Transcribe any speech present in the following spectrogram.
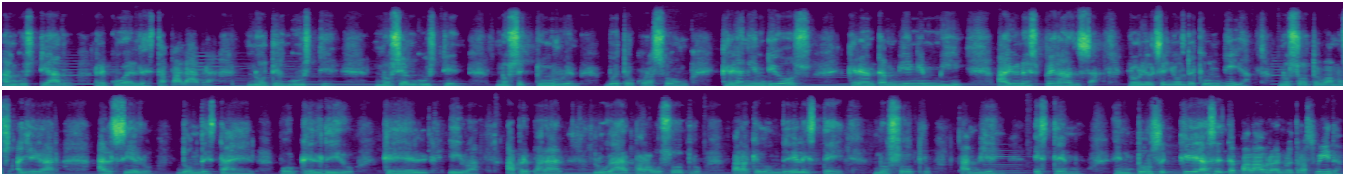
angustiado, recuerda esta palabra. No te angustie, no se angustien, no se turben vuestro corazón. Crean en Dios, crean también en mí. Hay una esperanza, gloria al Señor, de que un día nosotros vamos a llegar al cielo donde está Él, porque Él dijo que Él iba a preparar lugar para vosotros, para que donde Él esté, nosotros también estemos. Entonces, ¿qué hace esta palabra en nuestras vidas?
